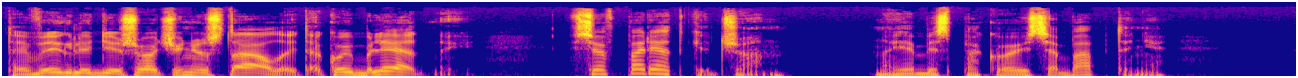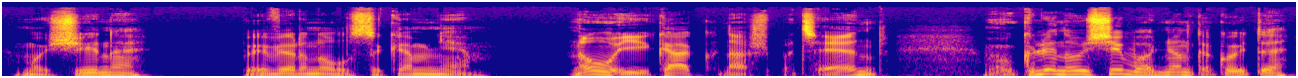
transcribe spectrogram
Ты выглядишь очень усталый, такой бледный». «Все в порядке, Джон, но я беспокоюсь об Аптоне». Мужчина повернулся ко мне. «Ну и как наш пациент? Клянусь, сегодня он какой-то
